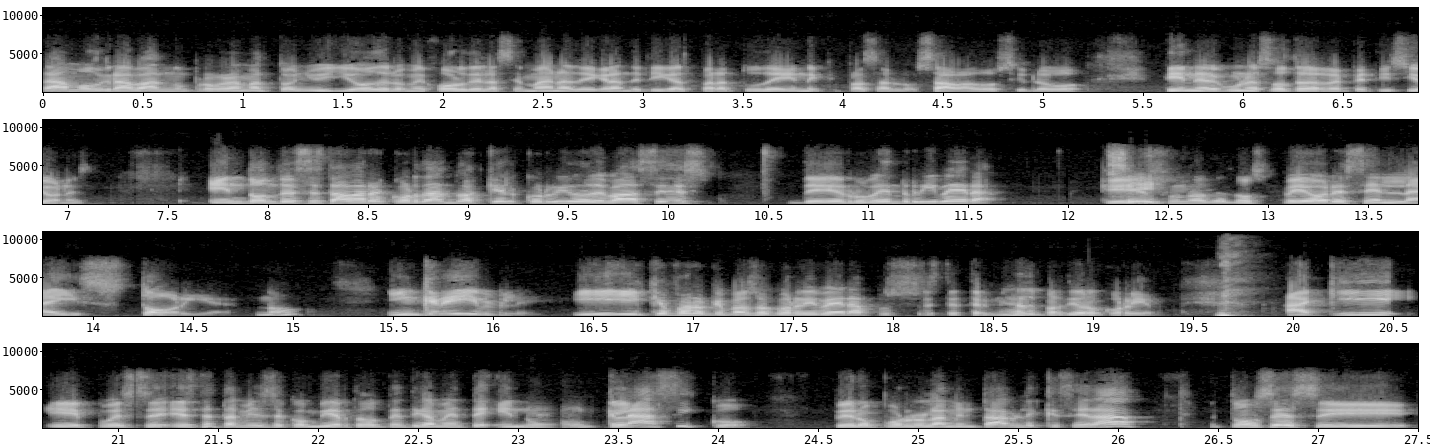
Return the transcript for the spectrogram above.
estábamos grabando un programa, Toño y yo, de lo mejor de la semana de Grandes Ligas para tu DN, que pasa los sábados y luego tiene algunas otras repeticiones, en donde se estaba recordando aquel corrido de bases de Rubén Rivera, que sí. es uno de los peores en la historia, ¿no? Increíble. ¿Y, qué fue lo que pasó con Rivera? Pues este, terminando el partido lo corrieron. Aquí, eh, pues este también se convierte auténticamente en un clásico, pero por lo lamentable que se da. Entonces, eh,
